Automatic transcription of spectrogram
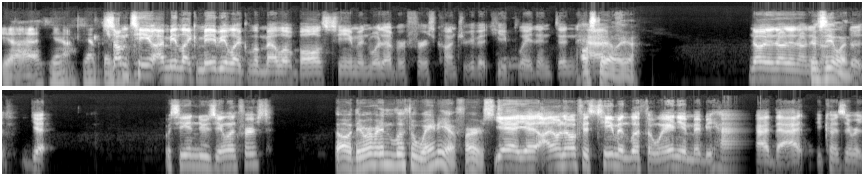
Yeah, I can't. I can't think. Some of- team, I mean, like maybe like Lamelo Ball's team in whatever first country that he played in didn't have. No, no, no, no, no. New no, Zealand. the- yeah. Was he in New Zealand first? Oh, they were in Lithuania first. Yeah, yeah. I don't know if his team in Lithuania maybe had that because they were.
